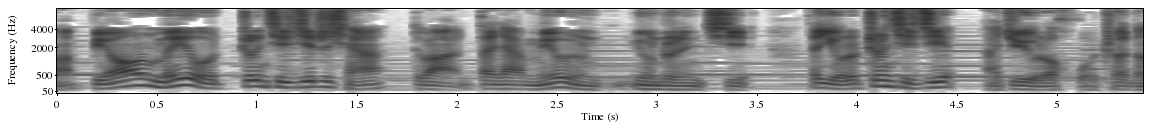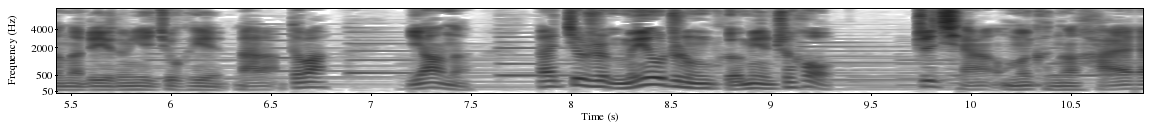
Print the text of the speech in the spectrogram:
啊。比方没有蒸汽机之前，对吧？大家没有用用蒸汽机，但有了蒸汽机啊，就有了火车等等这些东西就可以来了，对吧？一样的，那就是没有这种革命之后，之前我们可能还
